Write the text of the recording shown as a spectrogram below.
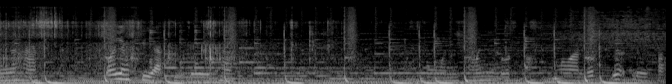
นี้นะคะก็ยังเปียกอยู่เลยนะคะวันนี้ไม่ได้ลดเนาะเมื่อวานลดเยอะเลยค่ะ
